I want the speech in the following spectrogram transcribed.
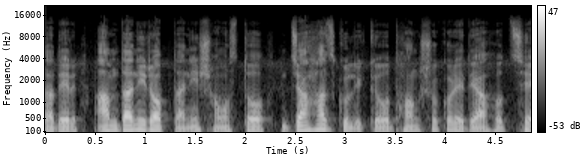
তাদের আমদানি রপ্তানি সমস্ত জাহাজগুলিকেও ধ্বংস করে দেওয়া হচ্ছে।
